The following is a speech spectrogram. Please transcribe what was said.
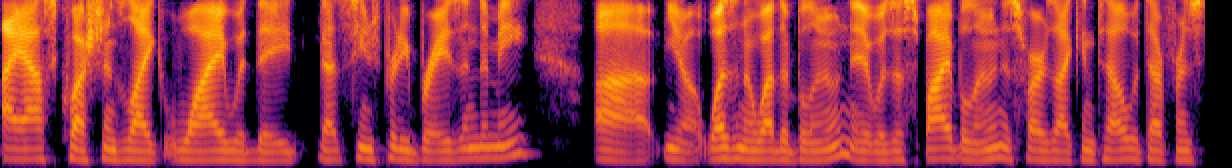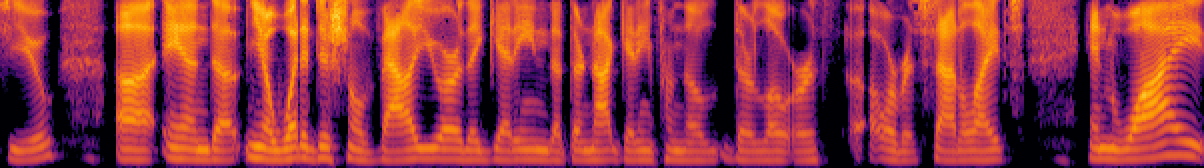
I ask questions like, why would they? That seems pretty brazen to me. Uh, you know, it wasn't a weather balloon; it was a spy balloon, as far as I can tell, with deference to you. Uh, and uh, you know, what additional value are they getting that they're not getting from the, their low Earth orbit satellites? And why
